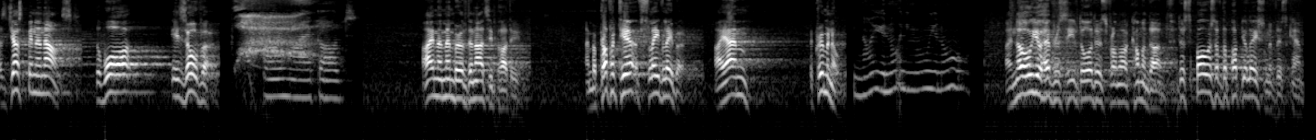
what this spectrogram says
has just been announced. The war is over. Oh my god. I'm a member of the Nazi Party. I'm a profiteer of slave labor. I am a criminal. No, you're not anymore, you're not. I know you have received orders from our commandant dispose of the population of this camp.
